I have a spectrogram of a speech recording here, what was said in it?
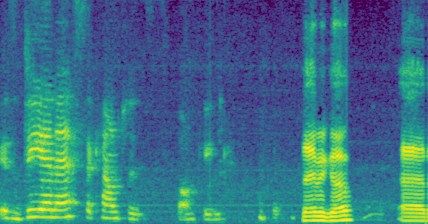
It's dns accountants Sparking. there we go. Uh,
